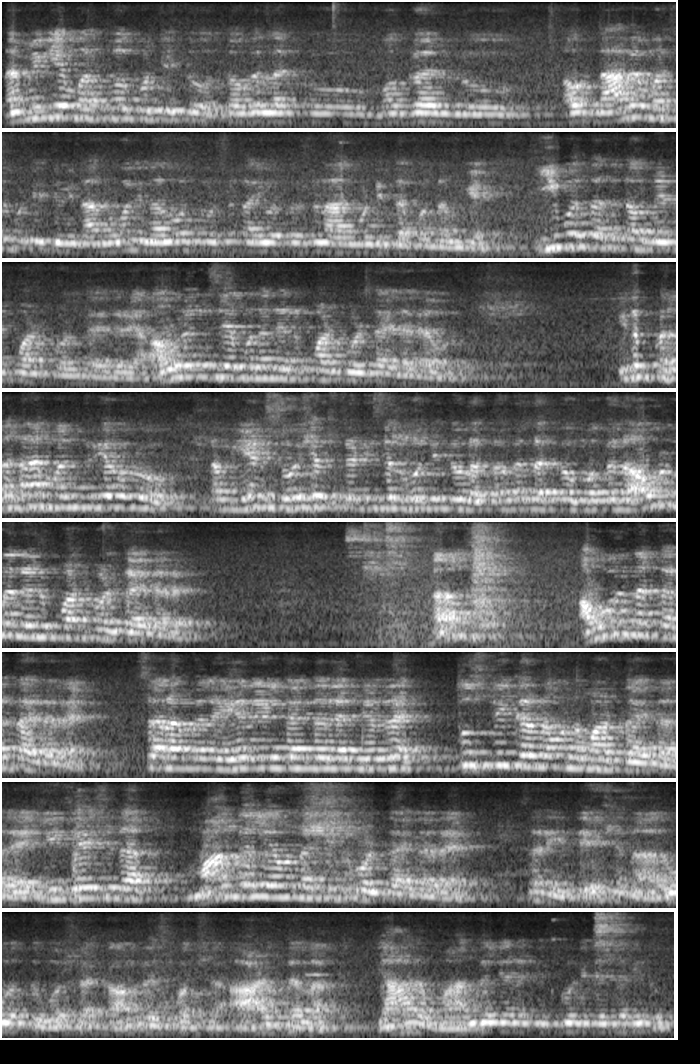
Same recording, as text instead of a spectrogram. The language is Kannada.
ನಮಗೆ ಮರ್ತು ಕೊಟ್ಟಿತ್ತು ತೊಗಲಕ್ಕು, ಮೊಗಲ್ಲು, ಅವ್ರು ನಾವೇ ಮರ್ತು ಬಿಟ್ಟಿದ್ದೀವಿ. ನಾನು ಓದಿ ನಲ್ವತ್ತು ವರ್ಷ, ಐವತ್ತು ವರ್ಷ ಆಗ್ಬಿಟ್ಟಿದ್ದಪ್ಪ ನಮ್ಗೆ. ಇವತ್ತು ಅದನ್ನ ಅವ್ರು ನೆನಪು ಮಾಡ್ಕೊಳ್ತಾ ಇದ್ದಾರೆ ಔರಂಗಜೇಬನ ನೆನಪು ಮಾಡ್ಕೊಳ್ತಾ ಇದ್ದಾರೆ ಅವರು. ಇದು ಪ್ರಧಾನಮಂತ್ರಿ ಅವರು. ನಮ್ಗೆ ಏನ್ ಸೋಷಿಯಲ್ ಸ್ಟಡೀಸ್ ಅಲ್ಲಿ ಓದಿದ್ದವಲ್ಲ ತೊಗಲಕ್ಕು ಮೊಗಲು ಅವ್ರನ್ನ ನೆನಪು ಮಾಡ್ಕೊಳ್ತಾ ಇದ್ದಾರೆ? ಅವ್ರನ್ನ ತರ್ತಾ ಇದ್ದಾರೆ ಸರ್, ಆಮೇಲೆ ಏನ್ ಹೇಳ್ತಾ ಇದ್ದಾರೆ ಅಂತ ಹೇಳಿದ್ರೆ, ತುಷ್ಟೀಕರಣವನ್ನು ಮಾಡ್ತಾ ಇದ್ದಾರೆ. ಈ ದೇಶದ ಮಾಂಗಲ್ಯವನ್ನ ಕಿತ್ಕೊಳ್ತಾ ಇದ್ದಾರೆ. ಸರ್, ಈ ದೇಶನ ಅರವತ್ತು ವರ್ಷ ಕಾಂಗ್ರೆಸ್ ಪಕ್ಷ ಆಳ್ತಲ್ಲ ಯಾರ ಮಾಂಗಲ್ಯನ ಕಿತ್ಕೊಂಡಿದೆ ಸರ್ ಇದು?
